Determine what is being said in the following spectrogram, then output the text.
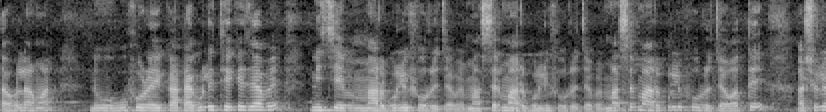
তাহলে আমার উপরে কাটাগুলি থেকে যাবে, নিচে মারগুলি পড়ে যাবে, মাছের মারগুলি পড়ে যাবে। মাছের মারগুলি পড়ে যাওয়াতে আসলে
